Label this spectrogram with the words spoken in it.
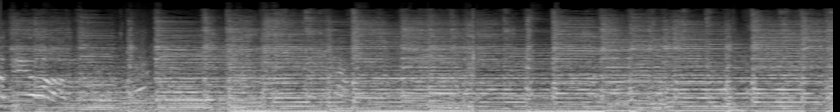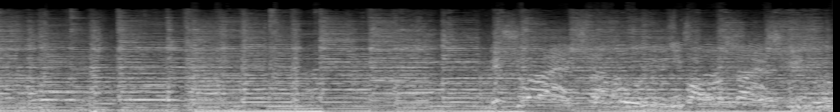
патріот! Відчуваєш самотність, повертаєш від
